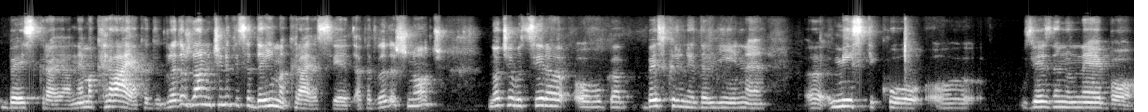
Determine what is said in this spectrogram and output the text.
beskraja, nema kraja. Kad gledaš dan, čini ti se da ima kraja svijeta, a kad gledaš noć, noć evocira ovoga beskrajne daljine, E, mistiku, zvijezdano nebo, e,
